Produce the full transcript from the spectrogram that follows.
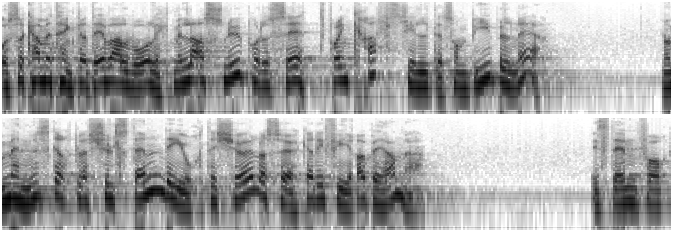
Og så kan vi tenke at det var alvorlig, men la oss snu på det og se for en kraftkilde som Bibelen er. Når mennesker blir selvstendiggjort til selv å søke de fire b-ene istedenfor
